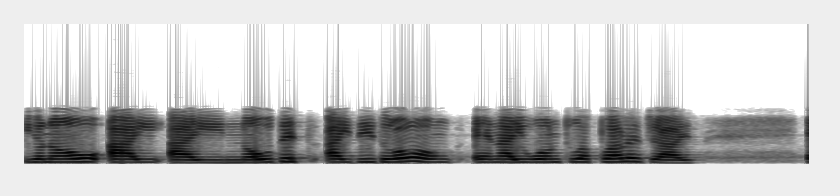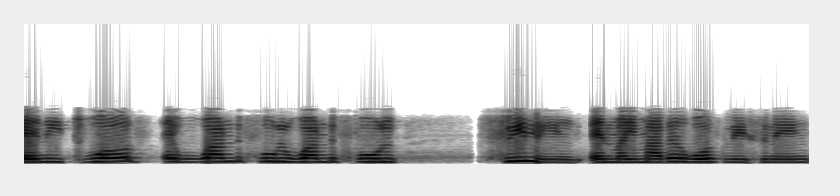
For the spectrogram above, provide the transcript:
you know I I know that I did wrong and I want to apologize and it was a wonderful, wonderful feeling. And my mother was listening,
